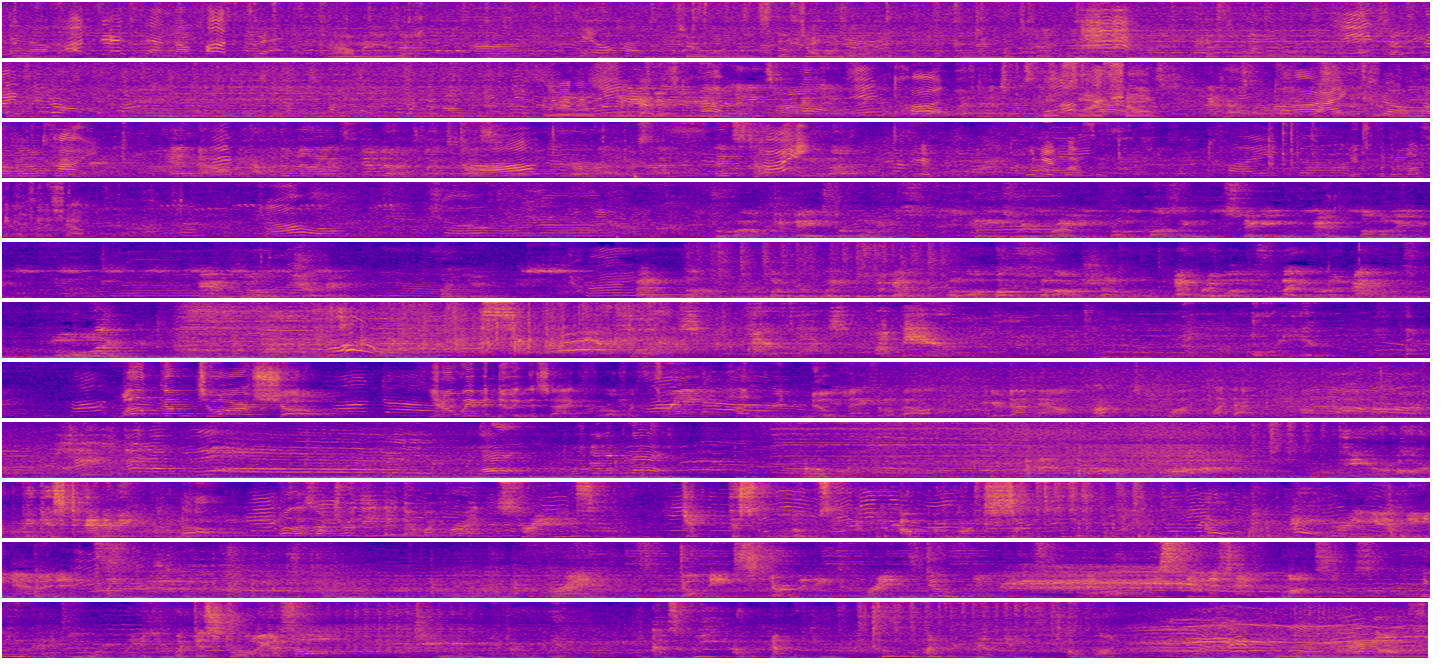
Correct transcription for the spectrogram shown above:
And the hundreds and the hundred. And how many is that? Um, two hundred. 200. It's still 200. That's good. Testing you there, Winnie. Here we go Winnie and Izzy and And. Bugs Life Show. Cut. Show. And now, on behalf of the millions and millions of extras, Cut. we're proud of your son. It's time. Cut. Here, one of your glasses. Cut. You need to put them on so you can see the show. Show. Show. Throughout today's performance, please refrain from buzzing, stinging, and pollinating. And no chirping. Thank you. And now, put your wings together for the host of our show, everyone's favorite ant, Flick! Fireflies! Fireflies! Up here! No, over here. Come. Welcome to our show. You know, we've been doing this act for over 300 million. Thanks, little fella. You're done now. Huh? Fly, fly that way. Enemy. No! No, that's not true. They're, they're my friends. Friends? Get this loser out of my sight. Hey! Hey! Bring in the evidence. Friends don't exterminate friends, do they? I've always seen us as monsters. If you had it your way, you would destroy us all. But you never will, because we outnumber you 200 million to one.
